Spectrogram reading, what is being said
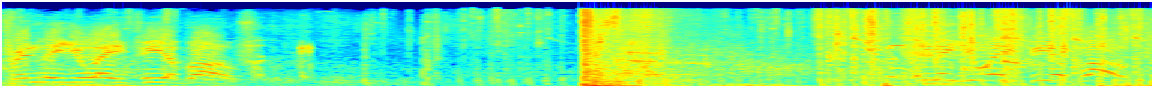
Friendly UAV above. Enemy UAV above.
